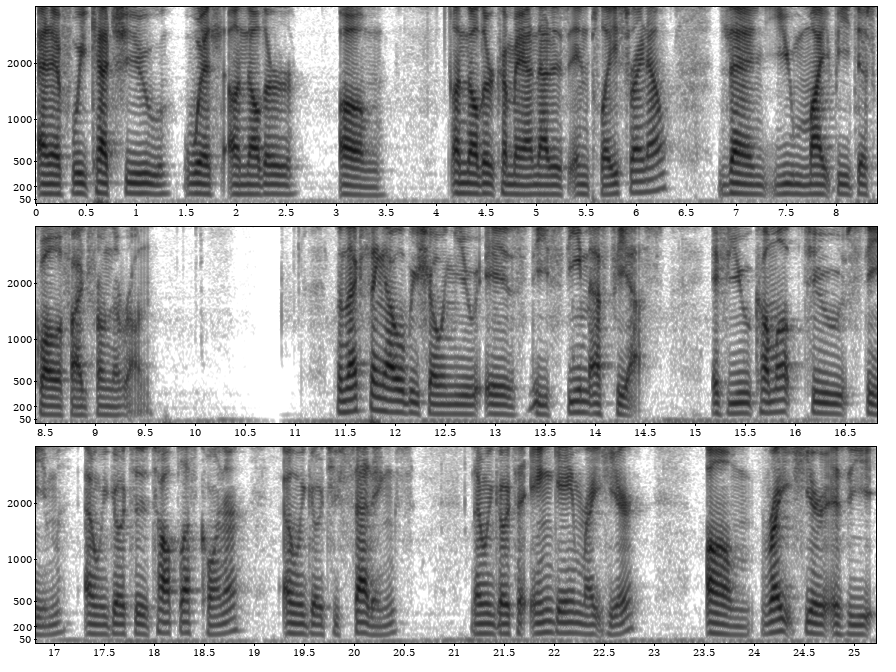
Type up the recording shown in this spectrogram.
and if we catch you with another um, another command that is in place right now, then you might be disqualified from the run. The next thing I will be showing you is the Steam FPS. If you come up to Steam and we go to the top left corner and we go to settings, then we go to in-game right here. Um, right here is the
